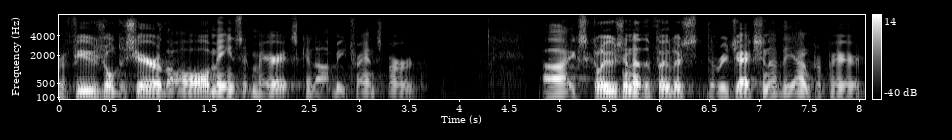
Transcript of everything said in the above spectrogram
Refusal to share the oil means that merits cannot be transferred. Uh, exclusion of the foolish, the rejection of the unprepared,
